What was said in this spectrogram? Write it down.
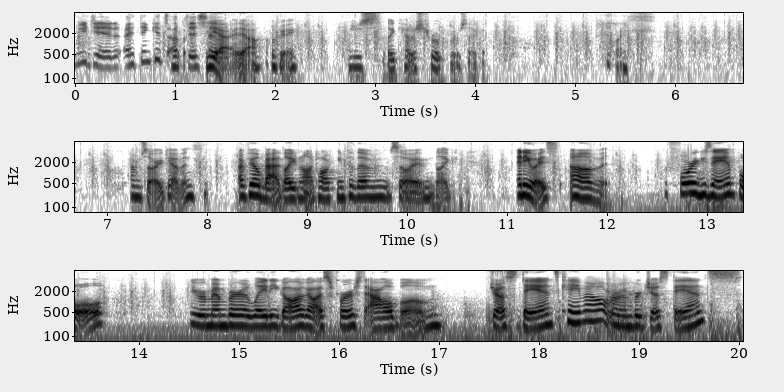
We did. I think it's up this Yeah, yeah, okay. I just like had a stroke for a second. I'm sorry, Kevin. I feel bad like not talking to them, so I'm like anyways, um for example, you remember Lady Gaga's first album, Just Dance came out, remember Just Dance?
